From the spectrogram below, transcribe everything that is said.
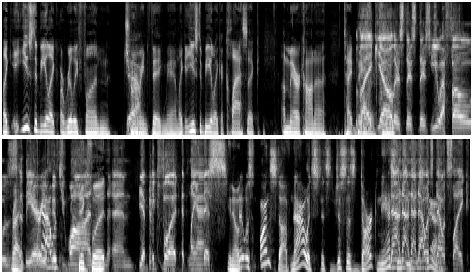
Like it used to be like a really fun, charming thing, man. Like it used to be like a classic Americana type. banner, like you yo, know? there's there's there's UFOs Right. at the Area Yeah, 51, Bigfoot. and yeah, Bigfoot, Atlantis. you know it was fun stuff. Now it's it's just this dark, nasty. now, now, now, now it's now it's like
